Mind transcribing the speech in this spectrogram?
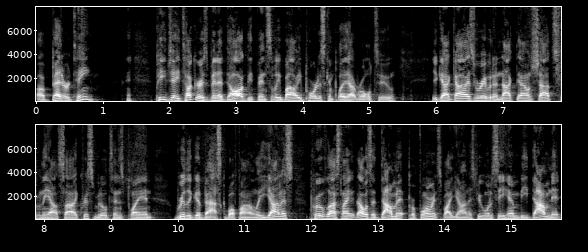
a better team. PJ Tucker has been a dog defensively. Bobby Portis can play that role too. You got guys who are able to knock down shots from the outside. Khris Middleton's playing really good basketball finally. Giannis proved last night that was a dominant performance by Giannis. We want to see him be dominant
